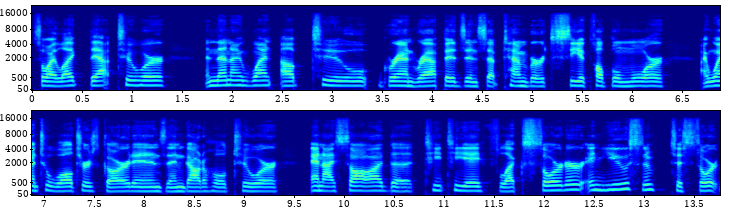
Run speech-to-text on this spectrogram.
So I liked that tour. And then I went up to Grand Rapids in September to see a couple more. I went to Walter's Gardens and got a whole tour. And I saw the TTA Flex sorter in use to sort,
